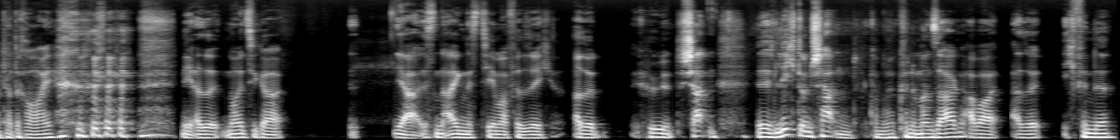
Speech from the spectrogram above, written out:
Unter drei. nee, also 90er, ja, ist ein eigenes Thema für sich. Also Höhe, Schatten, Licht und Schatten, kann könnte man sagen. Aber also ich finde,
